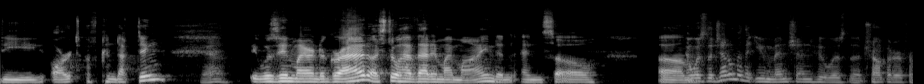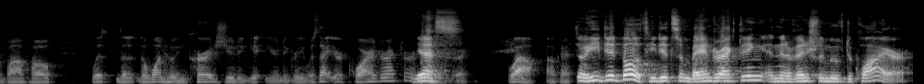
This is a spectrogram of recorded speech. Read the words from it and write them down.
the art of conducting. Yeah. It was in my undergrad. I still have that in my mind, and and so. Um, and was the gentleman that you mentioned who was the trumpeter for Bob Hope was the the one who encouraged you to get your degree? Was that your choir director? yes. Director? Wow. Okay. So he did both. He did some band directing, and then eventually moved to choir.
